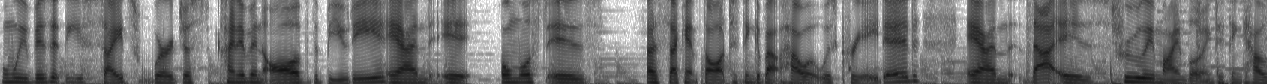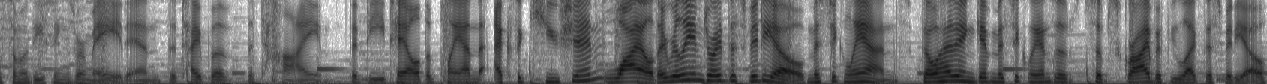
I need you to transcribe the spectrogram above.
when we visit these sites, we're just kind of in awe of the beauty and it almost is a second thought to think about how it was created. And that is truly mind blowing to think how some of these things were made and the type of the time, the detail, the plan, the execution. Wild. I really enjoyed this video. Mystic Lands. Go ahead and give Mystic Lands a subscribe if you like this video.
